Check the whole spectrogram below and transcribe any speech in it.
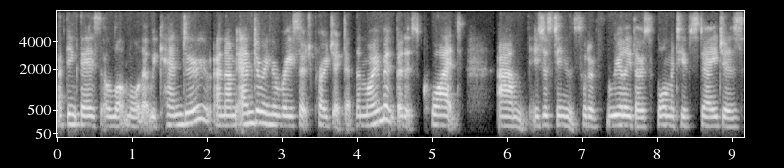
I think there's a lot more that we can do. And I'm, I'm doing a research project at the moment, but it's quite um, is just in sort of really those formative stages.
